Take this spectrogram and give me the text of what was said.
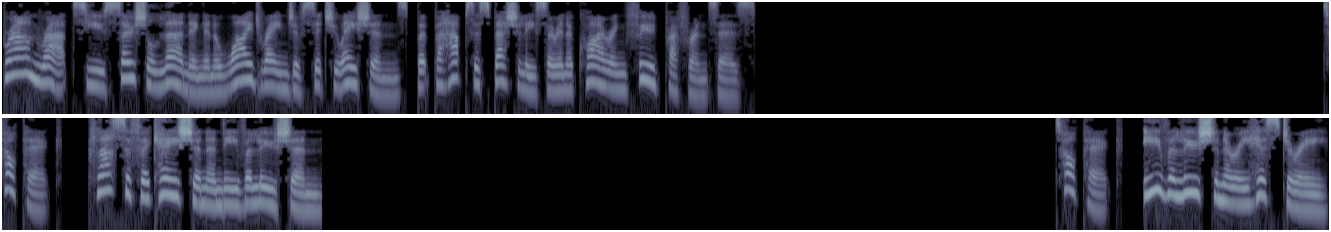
Brown rats use social learning in a wide range of situations, but perhaps especially so in acquiring food preferences. Topic: Classification and evolution. Topic: Evolutionary history.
